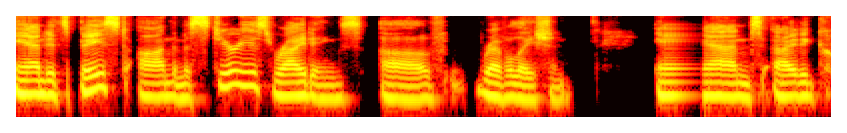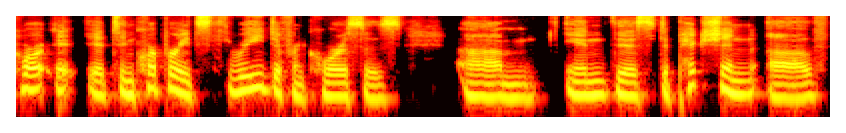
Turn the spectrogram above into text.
And it's based on the mysterious writings of Revelation. And it, it, it, incorporates three different choruses um, in this depiction of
